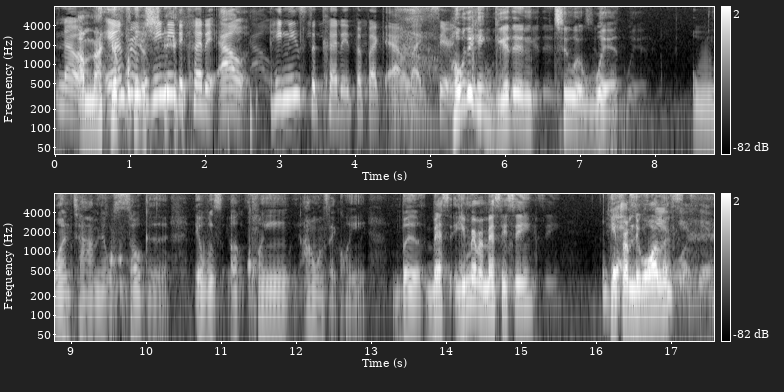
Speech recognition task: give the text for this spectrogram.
No, I'm not here Andrew. he shit." need to cut it out. He needs to cut it the fuck out. Like seriously. Who did he get into it with one time? It was so good. It was a queen. I don't want to say queen, but Messi. You remember Messi C? He from New Orleans. Yes.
